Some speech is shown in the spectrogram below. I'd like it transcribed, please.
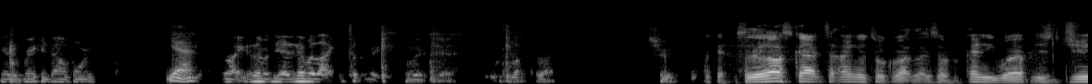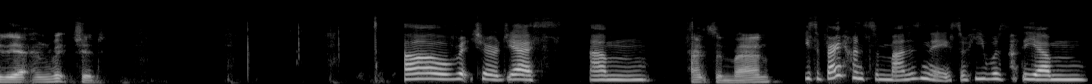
Yeah, they break it down for him. Yeah, Like they never, yeah, they never like took the risk with it. Yeah, to that, to that. True. Okay, so the last character I'm going to talk about that is of any worth is Juliet and Richard. Oh, Richard, yes. Um, Handsome man. he's a very handsome man, isn't he? So he was the um,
